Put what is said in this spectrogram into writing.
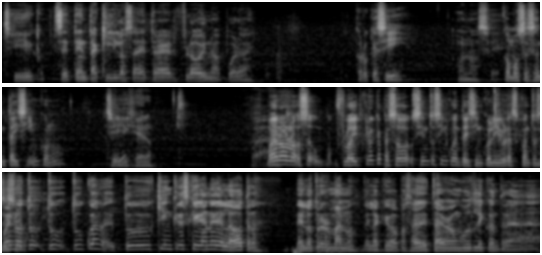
Sí, 70 kilos ha de traer Floyd, ¿no? Por ahí. Creo que sí. O no sé. Como 65, ¿no? Sí, ligero. Bueno, no, so- Floyd creo que pesó 155 libras. ¿Cuánto es Bueno, eso? ¿tú, tú, tú, tú, ¿quién crees que gane de la otra? Del otro hermano, de la que va a pasar, de Tyron Woodley contra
